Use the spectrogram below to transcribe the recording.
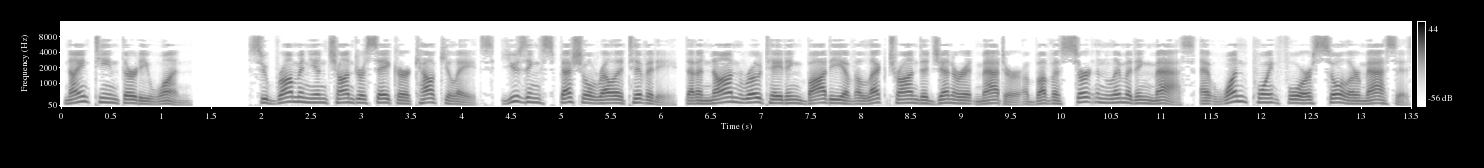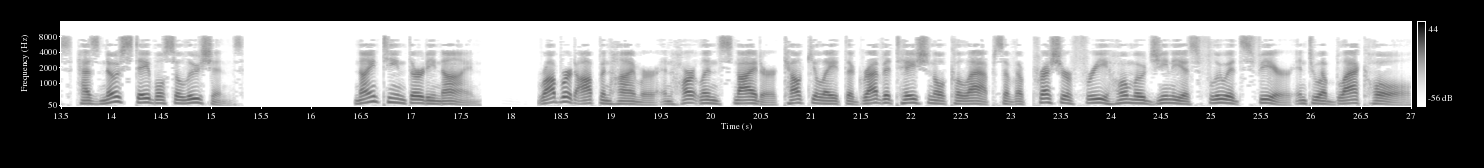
1931 Subrahmanyan Chandrasekhar calculates, using special relativity, that a non-rotating body of electron-degenerate matter above a certain limiting mass at 1.4 solar masses has no stable solutions. 1939 Robert Oppenheimer and Hartland Snyder calculate the gravitational collapse of a pressure-free homogeneous fluid sphere into a black hole.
